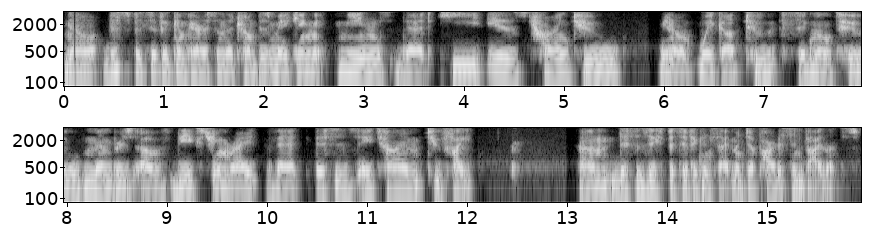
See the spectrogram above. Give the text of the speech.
Now, this specific comparison that Trump is making means that he is trying to, you know, wake up to signal to members of the extreme right that this is a time to fight. Um, this is a specific incitement to partisan violence.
